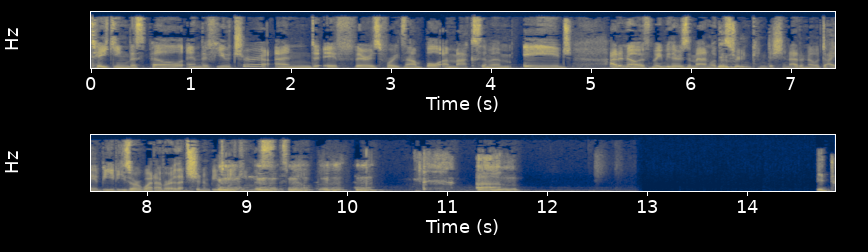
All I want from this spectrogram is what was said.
taking this pill in the future? And if there's, for example, a maximum age, I don't know, if maybe there's a man with a certain mm-hmm. condition, I don't know, diabetes or whatever, that shouldn't be mm-hmm. taking this, this pill. Mm-hmm. Um, it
